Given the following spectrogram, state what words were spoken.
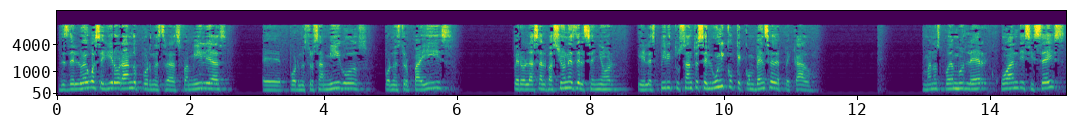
Desde luego a seguir orando por nuestras familias, eh, por nuestros amigos, por nuestro país. Pero la salvación es del Señor y el Espíritu Santo es el único que convence de pecado. Hermanos, podemos leer Juan 16,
